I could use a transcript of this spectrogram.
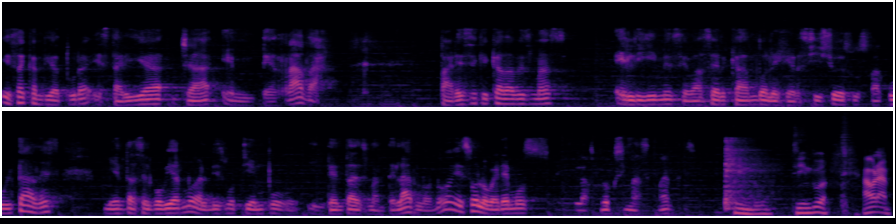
esa candidatura estaría ya enterrada. Parece que cada vez más el INE se va acercando al ejercicio de sus facultades, mientras el gobierno al mismo tiempo intenta desmantelarlo, ¿no? Eso lo veremos en las próximas semanas. Sin duda, sin duda. Ahora,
